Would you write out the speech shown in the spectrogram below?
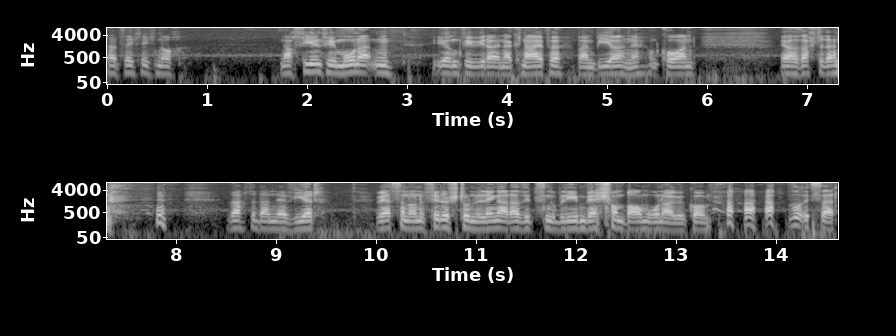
tatsächlich noch nach vielen, vielen Monaten irgendwie wieder in der Kneipe beim Bier ne, und Korn. Ja, sagte dann, sagte dann der Wirt, wärst du noch eine Viertelstunde länger da sitzen geblieben, wäre ich vom Baum runtergekommen. so ist das.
